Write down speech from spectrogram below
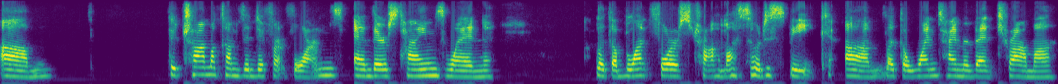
um, the trauma comes in different forms. And there's times when, like a blunt force trauma, so to speak, um, like a one time event trauma.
